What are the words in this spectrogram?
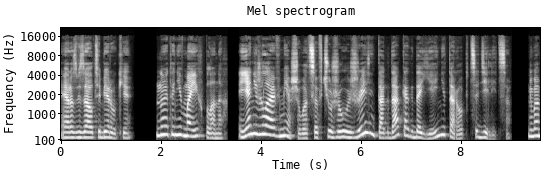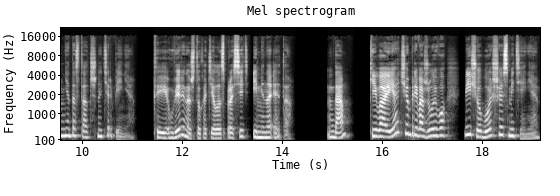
Я развязал тебе руки». Но это не в моих планах. Я не желаю вмешиваться в чужую жизнь тогда, когда ей не торопится делиться. Вам недостаточно терпения. Ты уверена, что хотела спросить именно это? Да. Киваю я, чем привожу его в еще большее смятение.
